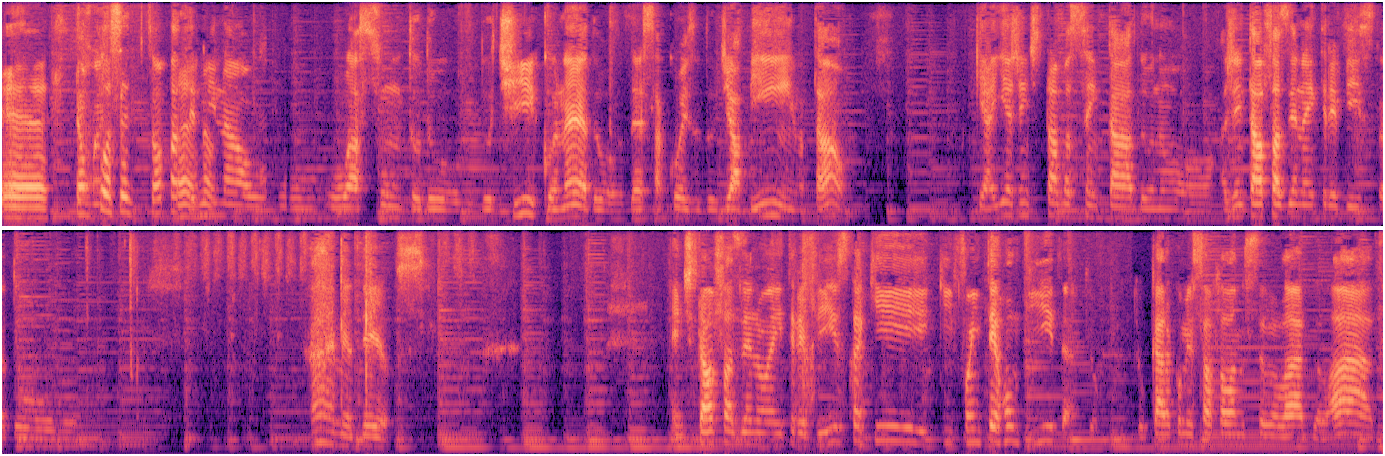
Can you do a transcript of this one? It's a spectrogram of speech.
É... Então, Pô, você... só para ah, terminar o, o, o, assunto do, do Tico, né? Do, dessa coisa do diabinho e tal. Que aí a gente estava sentado no. A gente estava fazendo a entrevista do. Ai, meu Deus a gente estava fazendo uma entrevista que, que foi interrompida, que o, que o cara começou a falar no celular do lado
